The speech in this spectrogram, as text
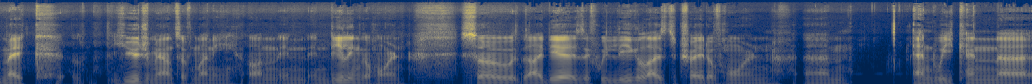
make huge amounts of money on in, in dealing the horn. So the idea is if we legalize the trade of horn, um, and we can uh,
